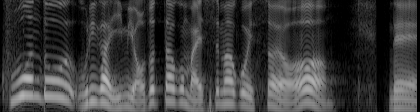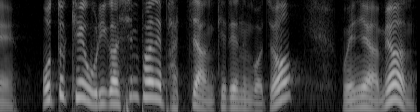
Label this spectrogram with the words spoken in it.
구원도 우리가 이미 얻었다고 말씀하고 있어요. 네, 어떻게 우리가 심판을 받지 않게 되는 거죠? 왜냐하면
